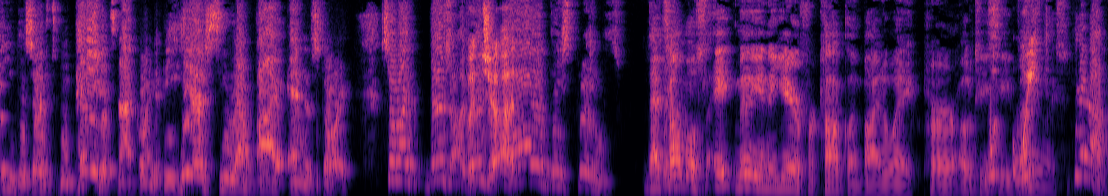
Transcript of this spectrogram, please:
He deserves to be paid. It's not going to be here. See that by end of story. So, like, there's, but there's all of these things. That's yeah. almost eight million a year for Conklin, by the way, per OTC we, valuation. Yeah,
